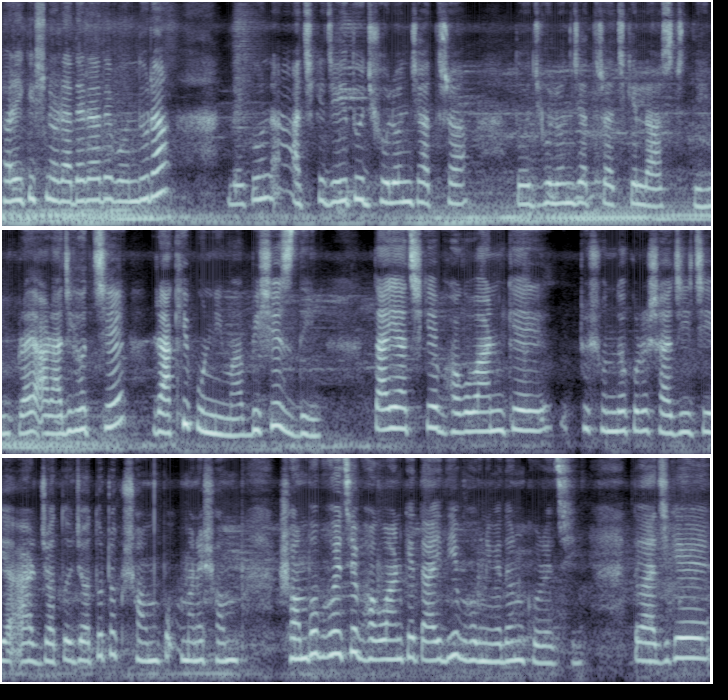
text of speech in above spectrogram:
হরে কৃষ্ণ, রাধে রাধে বন্ধুরা। দেখুন, আজকে যেহেতু ঝুলন যাত্রা, তো ঝুলন যাত্রা আজকে লাস্ট দিন প্রায়, আর আজকে হচ্ছে রাখি পূর্ণিমা, বিশেষ দিন। তাই আজকে ভগবানকে একটু সুন্দর করে সাজিয়েছি আর যত, যতটুক সম্ভব মানে সম- সম্ভব হয়েছে ভগবানকে তাই দিয়ে ভোগ নিবেদন করেছি। তো আজকে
